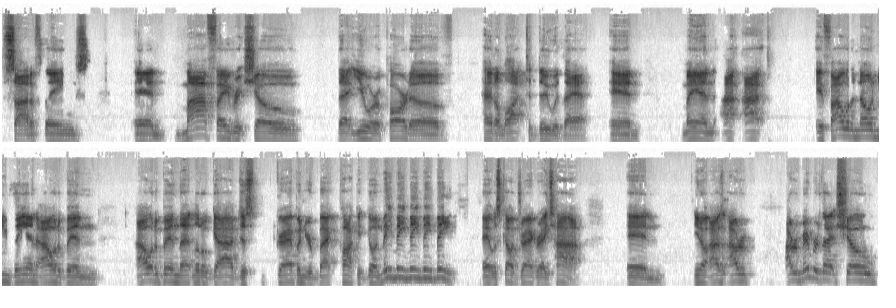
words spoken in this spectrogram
side of things. And my favorite show that you were a part of had a lot to do with that. And man, I, I if I would have known you then, I would have been I would have been that little guy just grabbing your back pocket, going me, me, me, me, me. And it was called Drag Race High, and you know I I, I remember that show,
